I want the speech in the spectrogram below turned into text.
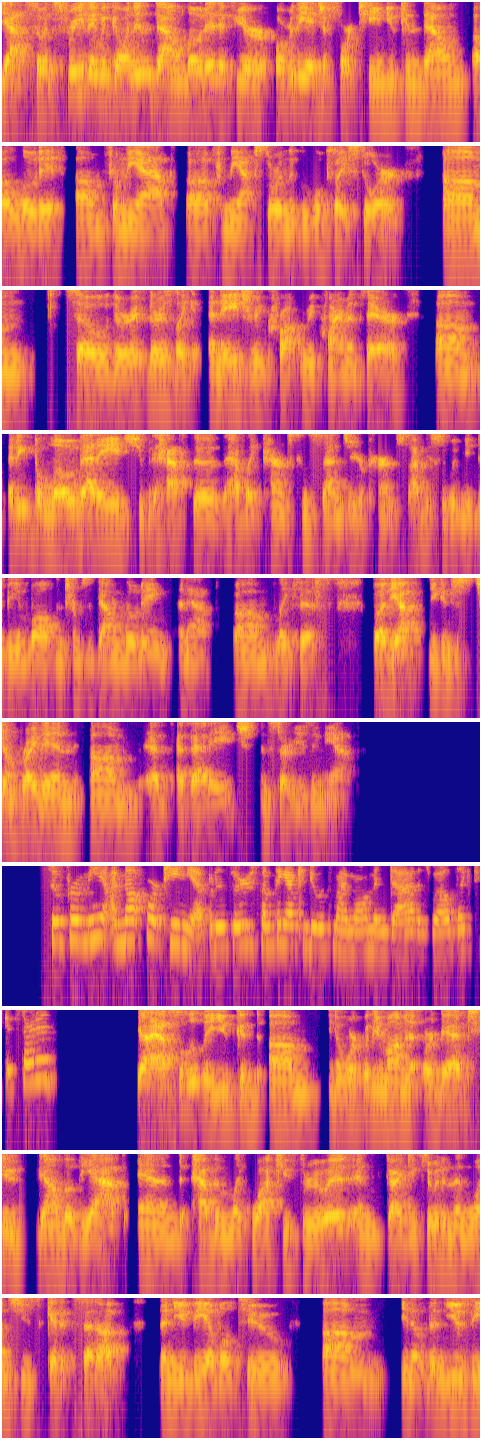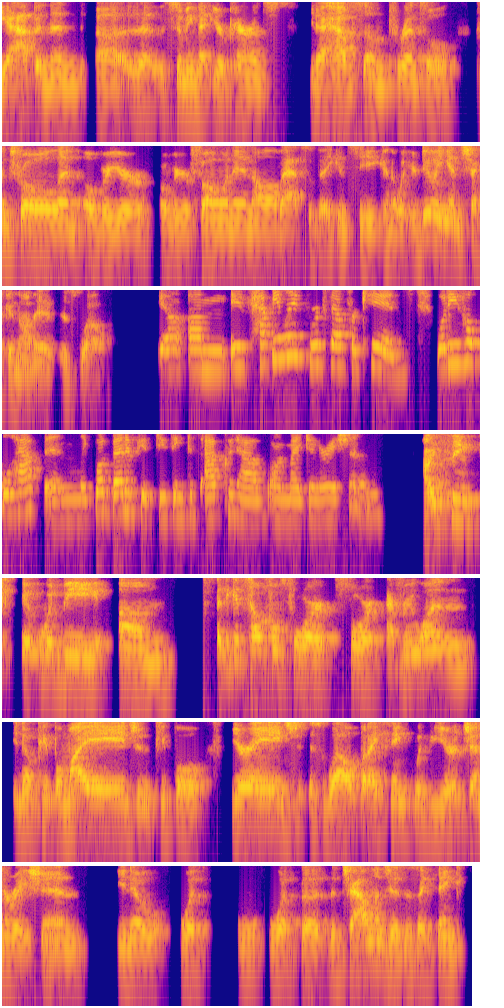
Yeah, so it's free. They would go in and download it. If you're over the age of 14, you can download it um, from the app, uh, from the App Store and the Google Play Store. Um, so there, there is like an age requ- requirement there. Um, I think below that age, you would have to have like parents' consent, or your parents obviously would need to be involved in terms of downloading an app um, like this but yeah, you can just jump right in um, at, at that age and start using the app. So for me, I'm not 14 yet, but is there something I can do with my mom and dad as well, like to get started? Yeah, absolutely. You could, um, you know, work with your mom or dad to download the app and have them like walk you through it and guide you through it. And then once you get it set up, then you'd be able to, um, you know, then use the app. And then, uh, assuming that your parents, you know, have some parental control and over your over your phone and all that so they can see kind of what you're doing and check in on it as well um if HappiLyfe works out for kids what do you hope will happen? Like what benefit do you think this app could have on my generation? I think it would be um i think it's helpful for for everyone you know people my age and people your age as well but i think with your generation you know what what the the challenge is is i think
